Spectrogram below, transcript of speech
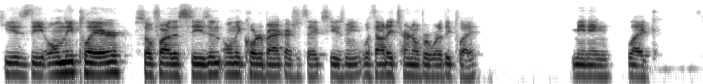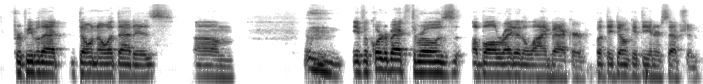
he is the only player so far this season, only quarterback, I should say, excuse me, without a turnover worthy play. Meaning like for people that don't know what that is, um, if a quarterback throws a ball right at a linebacker, but they don't get the interception,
